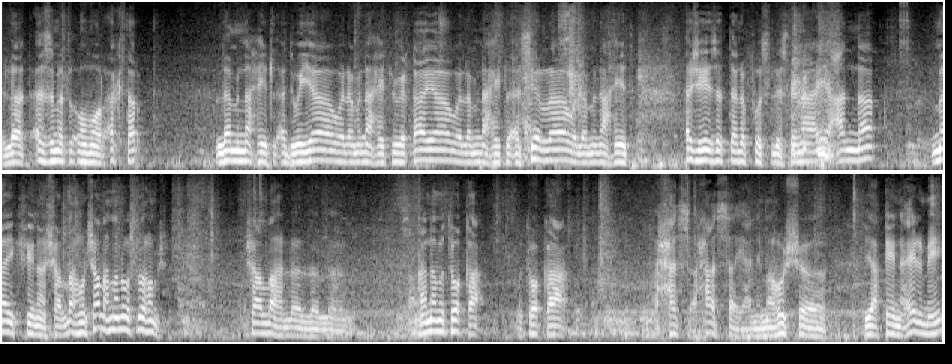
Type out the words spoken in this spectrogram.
لا تأزمت الأمور أكثر لا من ناحية الأدوية ولا من ناحية الوقاية ولا من ناحية الأسرة ولا من ناحية أجهزة التنفس الاصطناعي عندنا ما يكفينا إن شاء الله وإن شاء الله ما نوصلوهمش إن شاء الله ال ال ال أنا متوقع متوقع حس حاسة يعني ماهوش يقين علمي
